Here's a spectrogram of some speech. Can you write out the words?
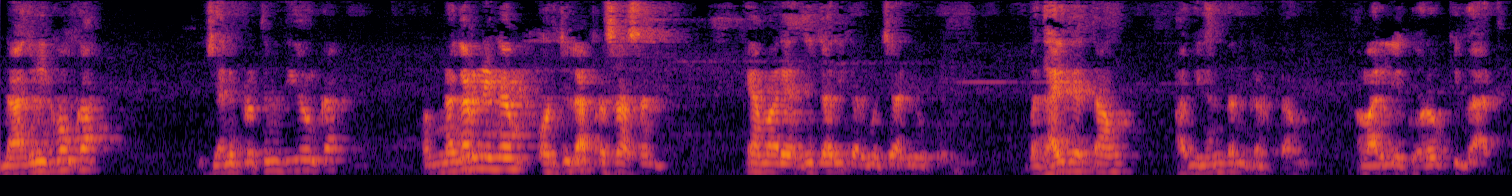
नागरिकों का, जनप्रतिनिधियों का और नगर निगम और जिला प्रशासन के हमारे अधिकारी कर्मचारियों को बधाई देता हूँ, अभिनंदन करता हूँ। हमारे लिए गौरव की बात है।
